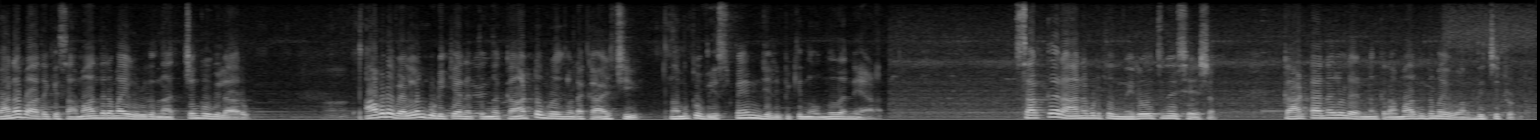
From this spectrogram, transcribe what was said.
വനപാതയ്ക്ക് സമാന്തരമായി ഒഴുകുന്ന അച്ചൻകോവിലാറും അവിടെ വെള്ളം കുടിക്കാൻ എത്തുന്ന കാട്ടുമൃഗങ്ങളുടെ കാഴ്ചയും നമുക്ക് വിസ്മയം ജനിപ്പിക്കുന്ന ഒന്ന് തന്നെയാണ്. സർക്കാർ ആനപിടുത്തം നിരോധിച്ചതിന് ശേഷം കാട്ടാനകളുടെ എണ്ണം ക്രമാതീതമായി വർദ്ധിച്ചിട്ടുണ്ട്.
